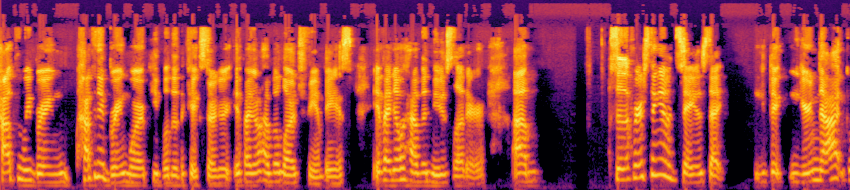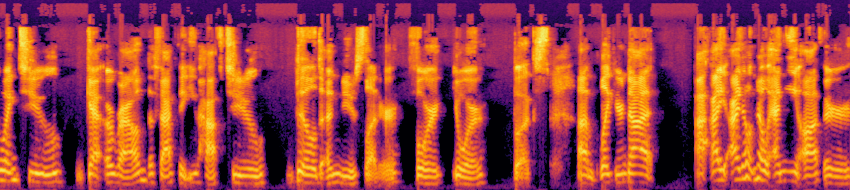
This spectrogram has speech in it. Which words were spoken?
how can we bring how can I bring more people to the Kickstarter if I don't have a large fan base if I don't have a newsletter. Um, so the first thing I would say is that you're not going to get around the fact that you have to build a newsletter for your books. Um, like you're not I, I don't know any author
